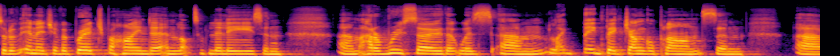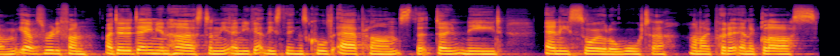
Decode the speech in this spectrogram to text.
sort of image of a bridge behind it and lots of lilies. And um, I had a Rousseau that was um, like big, big jungle plants. And um, yeah, it was really fun. I did a Damien Hirst and, and you get these things called air plants that don't need any soil or water. And I put it in a glass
